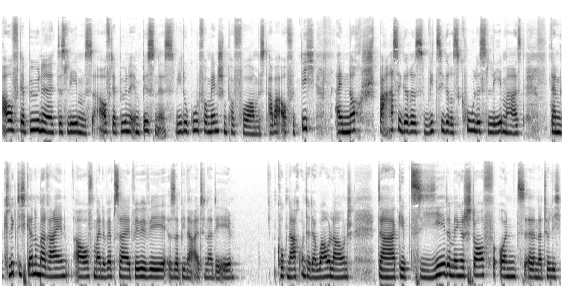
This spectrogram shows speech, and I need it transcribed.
auf der Bühne des Lebens, auf der Bühne im Business, wie du gut vor Menschen performst, aber auch für dich ein noch spaßigeres, witzigeres, cooles Leben hast, dann klick dich gerne mal rein auf meine Website www.sabinealtener.de. Guck nach unter der Wow Lounge. Da gibt es jede Menge Stoff und äh, natürlich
